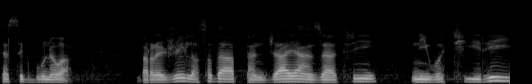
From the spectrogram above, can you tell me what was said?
تەسک بوونەوە بە ڕێژەی لە سەدا پەنجایان زیاتری نیوەتیرەی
